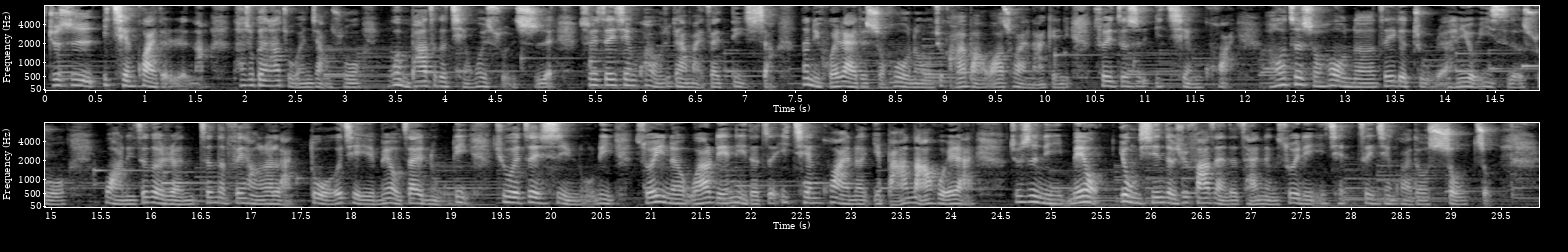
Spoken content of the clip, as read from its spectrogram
就是一千块的人啊，他就跟他主人讲说，我很怕这个钱会损失，诶，所以这一千块我就给他埋在地上。那你回来的时候呢，我就赶快把它挖出来拿给你。所以这是一千块。然后这时候呢，这个主人很有意思的说，哇，你这个人真的非常的懒惰，而且也没有在努力去为这事情努力。所以呢，我要连你的这一千块呢，也把它拿回来。就是你没有用心的去发展的才能，所以连一千这一千块都收走。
